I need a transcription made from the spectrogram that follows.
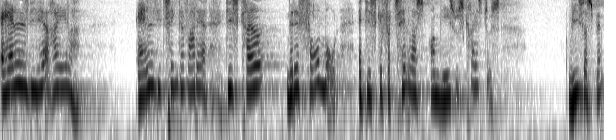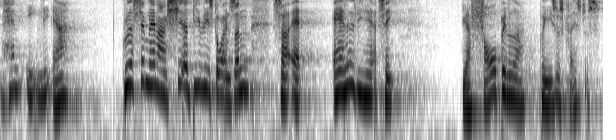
Alle de her regler, alle de ting, der var der, de er skrevet med det formål, at de skal fortælle os om Jesus Kristus. Og vise os, hvem han egentlig er. Gud har simpelthen arrangeret bibelhistorien sådan, så at alle de her ting bliver forbilleder på Jesus Kristus.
